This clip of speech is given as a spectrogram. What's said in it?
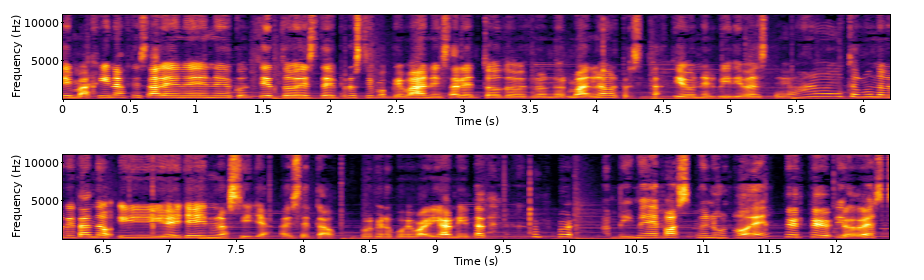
¿Te imaginas que salen en el concierto este próximo que van y salen todos lo normal, ¿no? La presentación, el vídeo este, ¡ah! Todo el mundo gritando y ella en una silla, ahí sentado, porque no puede bailar ni nada. A mí me pasó menudo, ¿eh? ¿Lo ves?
